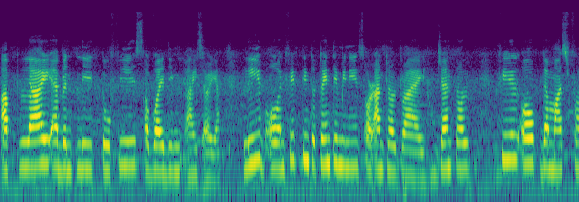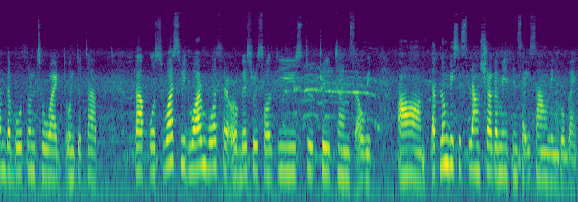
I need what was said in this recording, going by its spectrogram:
apply evenly to face avoiding eyes area. Leave on 15 to 20 minutes or until dry. Gentle peel off the mask from the bottom toward onto top. Tapos, wash with warm water or best result use 2-3 times a week. Ah, tatlong bisis lang siya gamitin sa isang linggo, guys.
